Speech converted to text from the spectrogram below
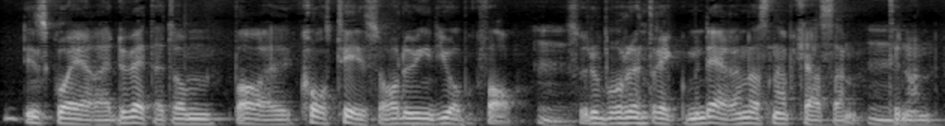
din skojare, du vet att om bara kort tid så har du inget jobb kvar. Så du borde inte rekommendera den där snabbkassan till någon.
